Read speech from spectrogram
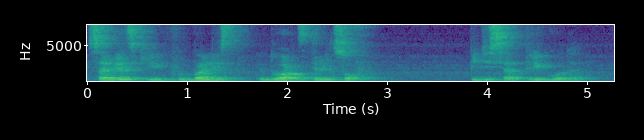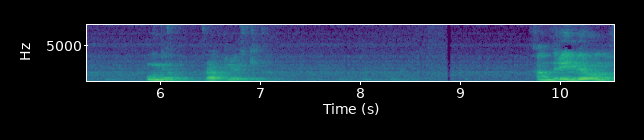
советский футболист Эдуард Стрельцов, 53 года, умер рак легких. Андрей Миронов,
